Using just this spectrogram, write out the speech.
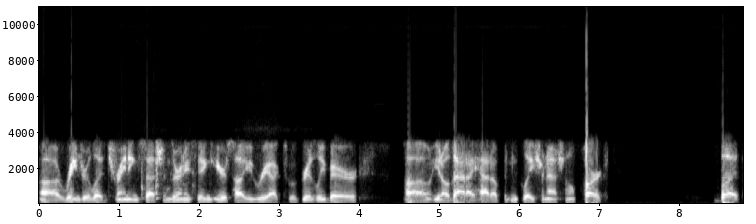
uh, ranger-led training sessions or anything. Here's how you react to a grizzly bear uh, you know, that I had up in Glacier National Park. But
